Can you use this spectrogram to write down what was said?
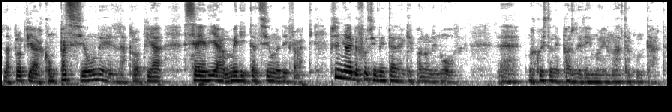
la propria compassione e la propria seria meditazione dei fatti. Bisognerebbe forse inventare anche parole nuove, eh, ma questo ne parleremo in un'altra puntata.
